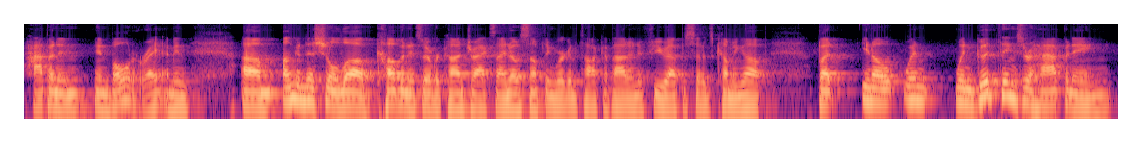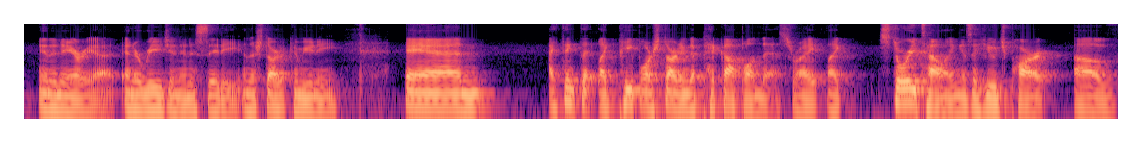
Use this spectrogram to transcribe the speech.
happen in in boulder right i mean um, unconditional love, covenants over contracts. I know something we're going to talk about in a few episodes coming up. But you know, when when good things are happening in an area, in a region, in a city, in the startup community, and I think that like people are starting to pick up on this, right? Like storytelling is a huge part of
